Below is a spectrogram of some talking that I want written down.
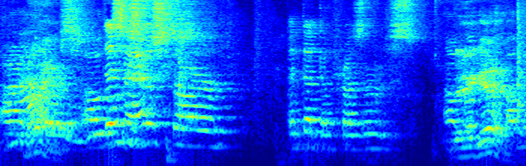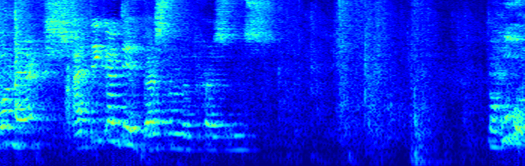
Alright, Nice. I'll go This is the star, and then the presents. I'll Very go, good. I'll go next. I think I did best on the presents. Ooh.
